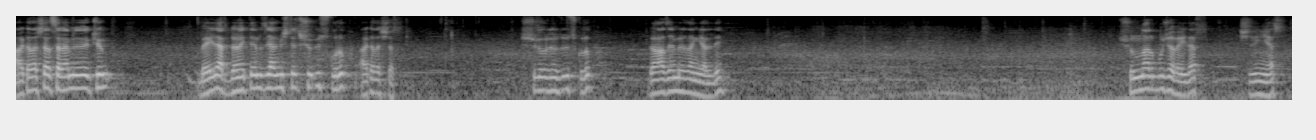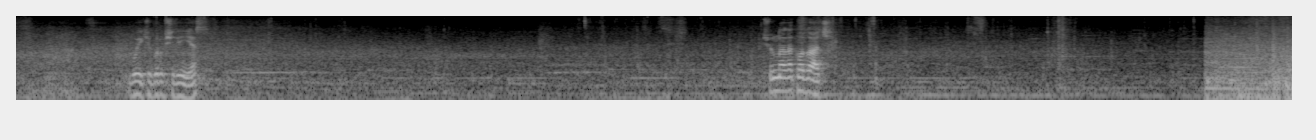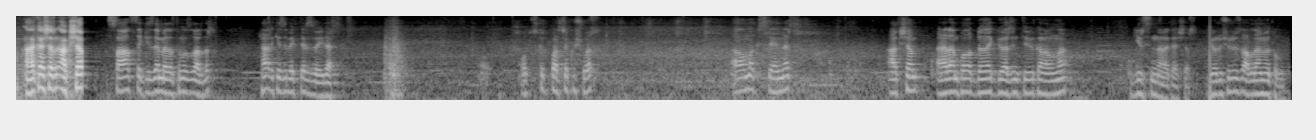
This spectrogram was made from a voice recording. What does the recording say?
Arkadaşlar selamünaleyküm. Beyler döneklerimiz gelmiştir. Şu üst grup arkadaşlar. Şu gördüğünüz üst grup Gazi Emir'den geldi. Şunlar buca beyler. Şirin yer. Bu iki grup şirin yer. Şunlar da kodu aç. Arkadaşlar akşam saat 8'de mezatımız vardır. Herkesi bekleriz beyler. 30-40 parça kuş var. Almak isteyenler akşam Erdem Polat Dönek Güvercin TV kanalına girsinler arkadaşlar. Görüşürüz. Allah'a emanet olun.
